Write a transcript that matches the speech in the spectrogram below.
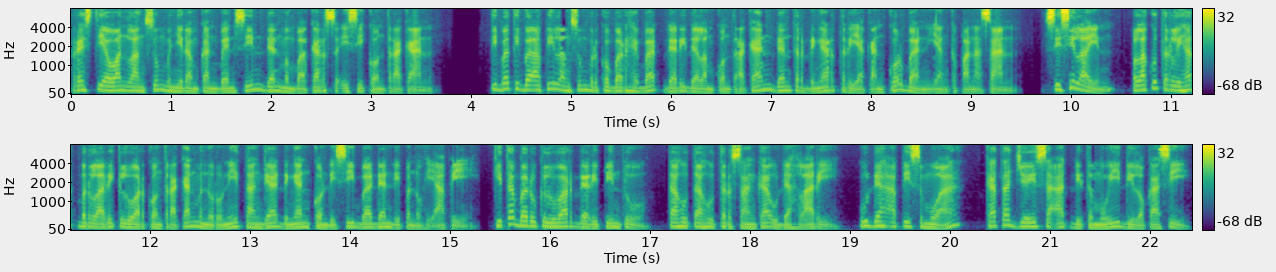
Restiawan langsung menyiramkan bensin dan membakar seisi kontrakan. Tiba-tiba api langsung berkobar hebat dari dalam kontrakan dan terdengar teriakan korban yang kepanasan. Sisi lain, pelaku terlihat berlari keluar kontrakan menuruni tangga dengan kondisi badan dipenuhi api. Kita baru keluar dari pintu, tahu-tahu tersangka udah lari, Udah api semua, kata Joy saat ditemui di lokasi,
